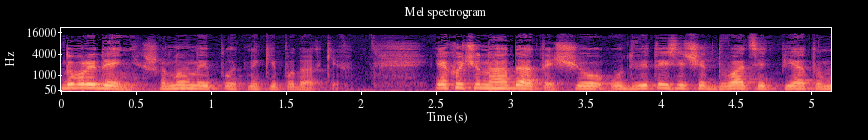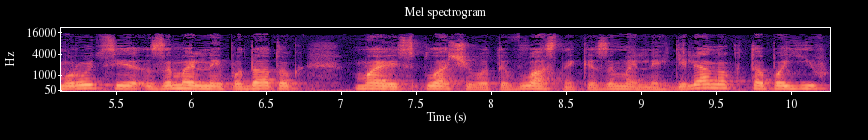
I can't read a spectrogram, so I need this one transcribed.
Добрий день, шановні платники податків. Я хочу нагадати, що у 2025 році земельний податок мають сплачувати власники земельних ділянок та паїв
